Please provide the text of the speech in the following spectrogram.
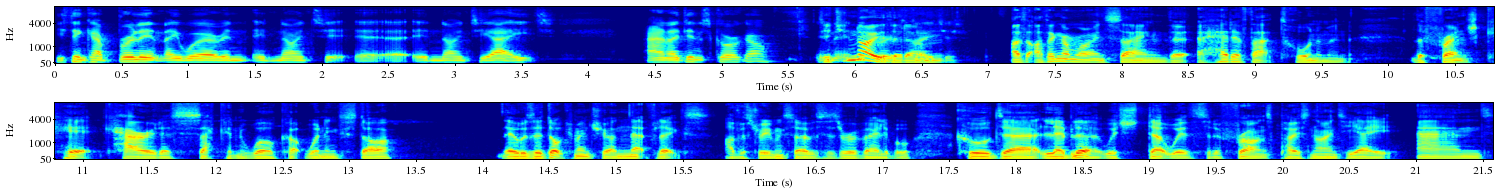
You think how brilliant they were in in ninety uh, in ninety eight and they didn't score a goal. Did in, you know that? Um, I, th- I, think I'm right in saying that ahead of that tournament, the French kit carried a second World Cup winning star. There was a documentary on Netflix, other streaming services are available, called uh, Les Bleus, which dealt with sort of France post '98, and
